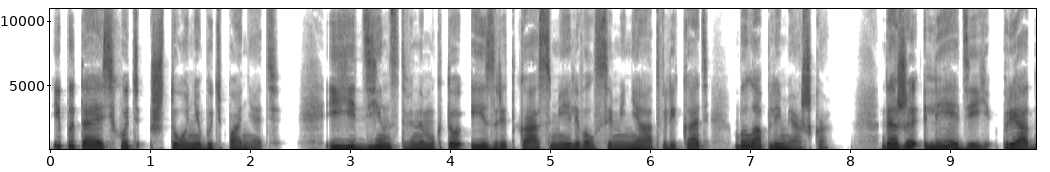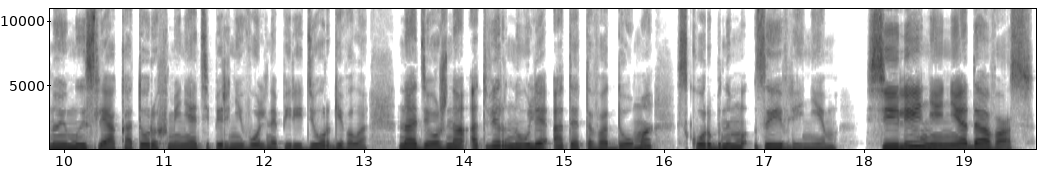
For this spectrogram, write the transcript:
и пытаясь хоть что-нибудь понять. И единственным, кто изредка осмеливался меня отвлекать, была племяшка. Даже ледей, при одной мысли о которых меня теперь невольно передергивало, надежно отвернули от этого дома скорбным заявлением «Селине не до вас».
